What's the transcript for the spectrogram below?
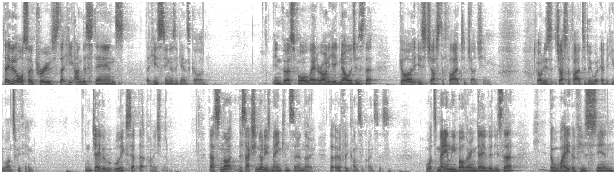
David also proves that he understands that his sin is against God. In verse 4, later on, he acknowledges that God is justified to judge him. God is justified to do whatever he wants with him. And David will accept that punishment. That's, not, that's actually not his main concern, though the earthly consequences. What's mainly bothering David is that the weight of his sin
